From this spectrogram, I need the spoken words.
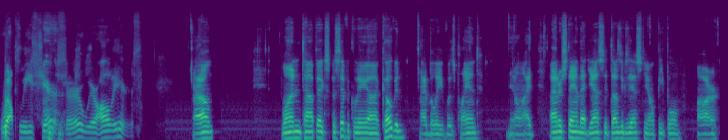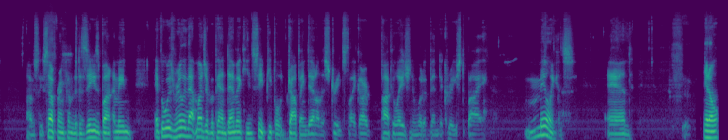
Well, please share, sir. We're all ears. Um, one topic specifically, uh, COVID, I believe, was planned. You know, I I understand that yes, it does exist. You know, people are obviously suffering from the disease, but I mean, if it was really that much of a pandemic, you'd see people dropping dead on the streets. Like our population would have been decreased by millions. And, you know,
